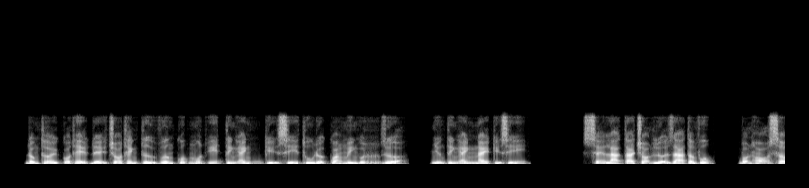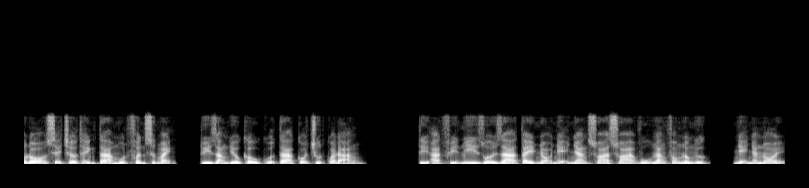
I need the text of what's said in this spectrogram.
đồng thời có thể để cho thánh tử vương quốc một ít tinh anh kỵ sĩ thu được quang minh của rửa, những tinh anh này kỵ sĩ. Sẽ là ta chọn lựa ra tâm phúc, bọn họ sau đó sẽ trở thành ta một phần sức mạnh, tuy rằng yêu cầu của ta có chút quá đáng tị ạt phỉ ni dỗi ra tay nhỏ nhẹ nhàng xoa xoa vũ lăng phong lồng ngực, nhẹ nhàng nói.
